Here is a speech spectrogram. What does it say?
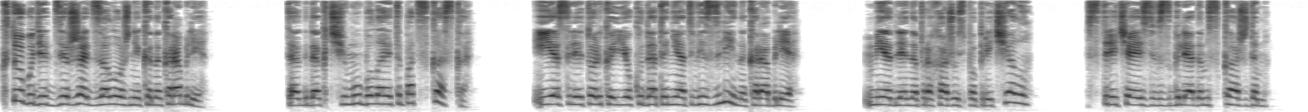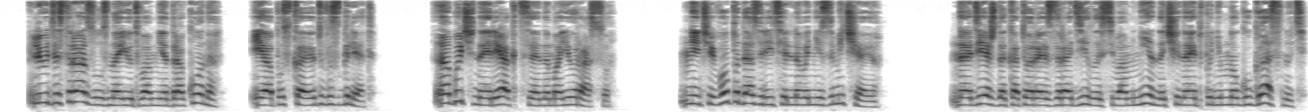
кто будет держать заложника на корабле? Тогда к чему была эта подсказка? Если только ее куда-то не отвезли на корабле. Медленно прохожусь по причалу, встречаясь взглядом с каждым. Люди сразу узнают во мне дракона и опускают взгляд. Обычная реакция на мою расу. Ничего подозрительного не замечаю. Надежда, которая зародилась во мне, начинает понемногу гаснуть,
